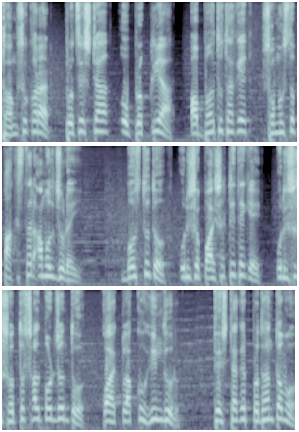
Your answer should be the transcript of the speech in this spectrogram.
ধ্বংস করার প্রচেষ্টা ও প্রক্রিয়া অব্যাহত থাকে সমস্ত পাকিস্তান আমল জুড়েই। বস্তুত উনিশশো পঁয়ষট্টি থেকে উনিশশো সত্তর সাল পর্যন্ত কয়েক লক্ষ হিন্দুর দেশত্যাগের প্রধানতম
